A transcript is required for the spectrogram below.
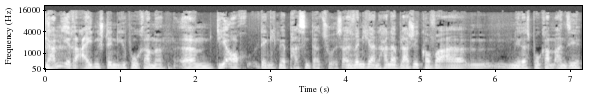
Die haben ihre eigenständige Programme, ähm, die auch, denke ich mir, passend dazu ist. Also wenn ich an Hanna Blaschikova äh, mir das Programm ansehe,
